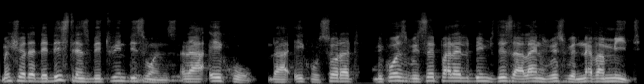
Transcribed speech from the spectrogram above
Make sure that the distance between these ones are equal. They are equal. So that because we said parallel beams, these are lines which will never meet.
